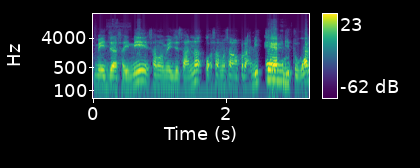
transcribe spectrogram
meja ini sama meja sana kok sama-sama pernah dicat Eh. gitu kan?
